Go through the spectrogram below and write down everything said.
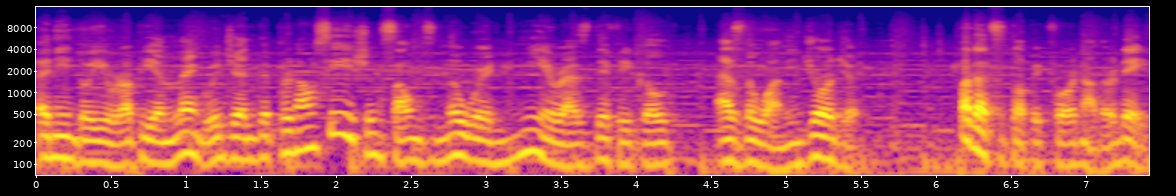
an Indo-European language and the pronunciation sounds nowhere near as difficult as the one in Georgia. But that's a topic for another day.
